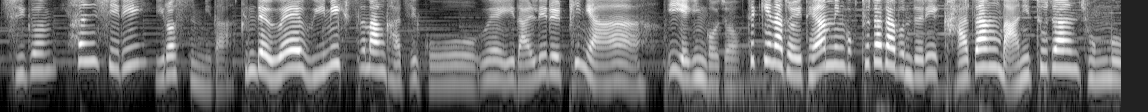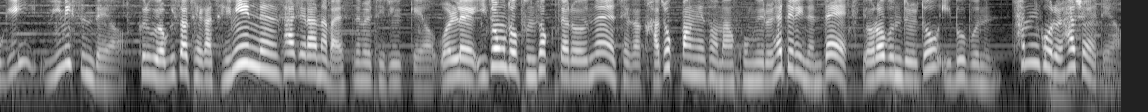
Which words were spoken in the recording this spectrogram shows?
지금 현실이 이렇습니다. 근데 왜 위믹스만 가지고 왜 이 난리를 피냐 이 얘긴 거죠. 특히나 저희 대한민국 투자자분들이 가장 많이 투자한 종목이 위믹스인데요. 그리고 여기서 제가 재미있는 사실 하나 말씀을 드릴게요. 원래 이 정도 분석 자료는 제가 가족방에서만 공유를 해드리는데 여러분들도 이 부분은 참고를 하셔야 돼요.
